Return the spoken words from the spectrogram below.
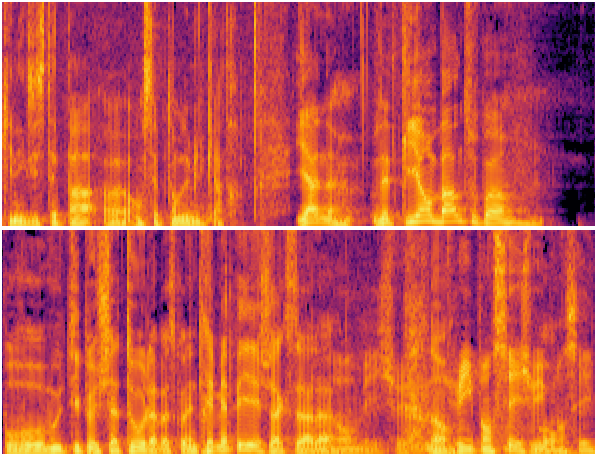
qui n'existait pas euh, en septembre 2004. Yann, vous êtes client Barnes ou pas? Pour vos multiples châteaux, là, parce qu'on est très bien payé chaque ça, là. Non, mais je, Non. je vais y penser, je vais Bon. y penser.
